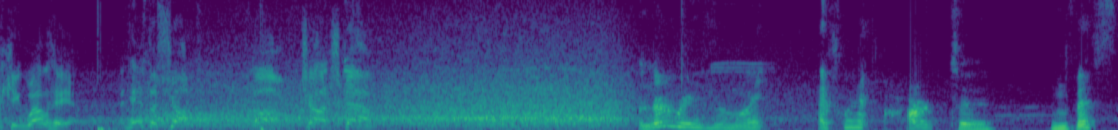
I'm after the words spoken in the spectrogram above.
Attacking well here. And here's the shot. Oh, charged down. Another reason why I find it hard to invest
